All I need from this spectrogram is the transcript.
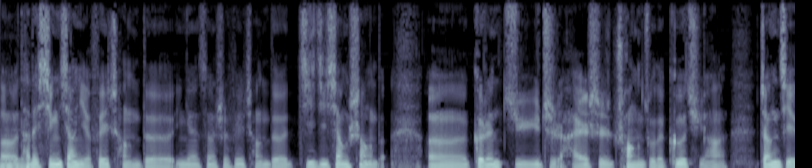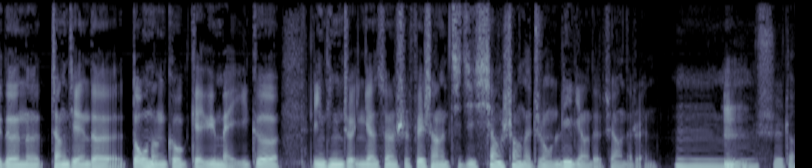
呃，他的形象也非常的，应该算是非常的积极向上的。呃，个人举止还是创作的歌曲哈，张杰的呢，张杰的都能够。给予每一个聆听者，应该算是非常积极向上的这种力量的这样的人。嗯嗯，是的。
